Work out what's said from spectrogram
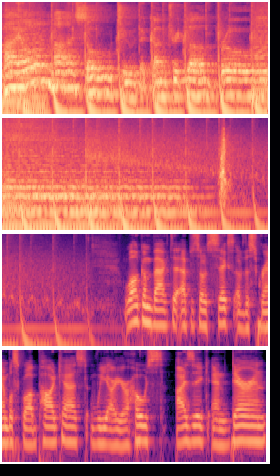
I owe my soul to the country club pro. Welcome back to episode six of the Scramble Squad podcast. We are your hosts, Isaac and Darren.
